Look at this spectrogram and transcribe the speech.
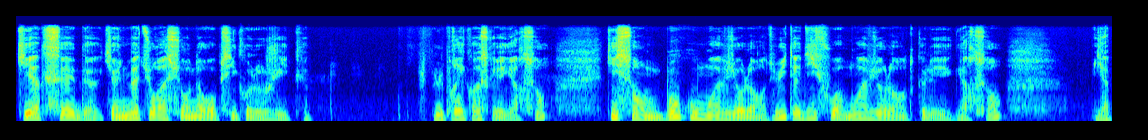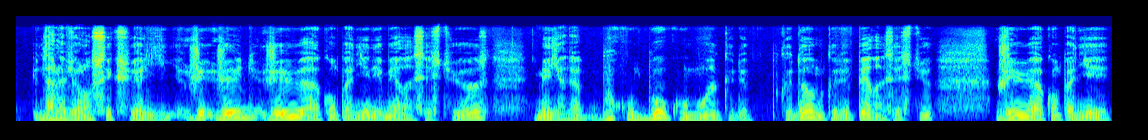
qui accèdent, qui ont une maturation neuropsychologique plus précoce que les garçons, qui sont beaucoup moins violentes, 8 à 10 fois moins violentes que les garçons. Dans la violence sexuelle, j'ai eu à accompagner des mères incestueuses, mais il y en a beaucoup, beaucoup moins que de que d'hommes, que de pères incestueux. J'ai eu à accompagner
